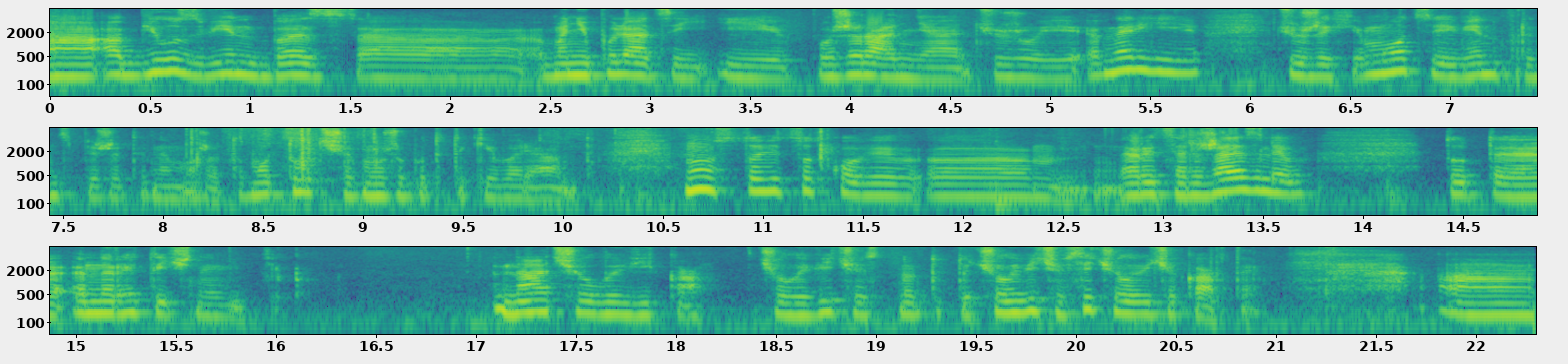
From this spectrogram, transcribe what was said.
Аб'юз він без маніпуляцій і пожирання чужої енергії, чужих емоцій, він, в принципі, жити не може. Тому тут ще може бути такий варіант. Ну, 100% е, рицар жезлів, тут е, енергетичний відтік на чоловіка. Чоловічість, ну, тобто чоловічі, всі чоловічі карти. А,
